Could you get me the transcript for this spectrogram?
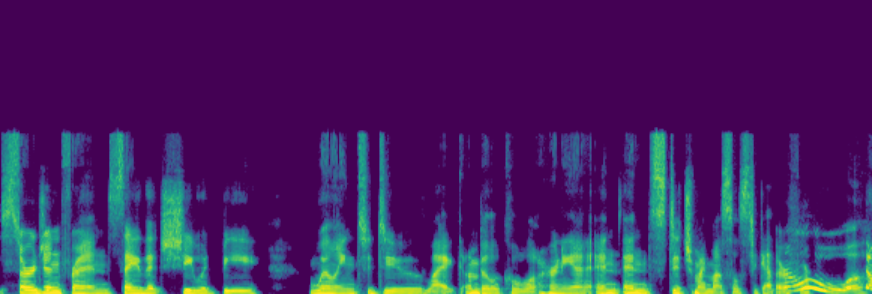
surgeon friend say that she would be willing to do like umbilical hernia and and stitch my muscles together. Oh, no,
